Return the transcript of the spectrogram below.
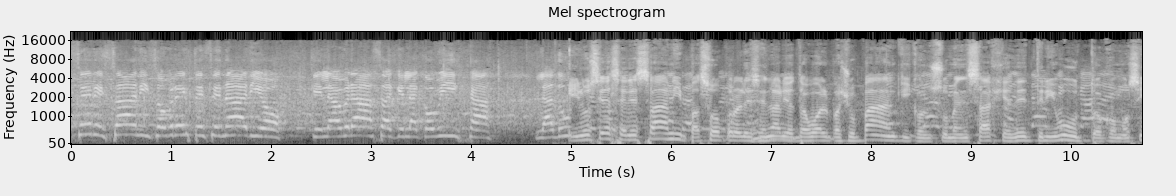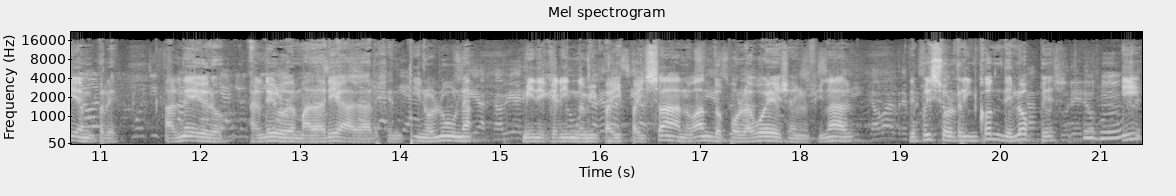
Cerezani sobre este escenario que la abraza, que la cobija. La dulce Y Lucía Cerezani pasó por el escenario Atahualpa Yupanqui con su mensaje de tributo, como siempre, al negro, al negro de Madariaga, argentino Luna. Mire qué lindo mi país paisano, ando por la huella en el final. Después hizo El Rincón de López y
